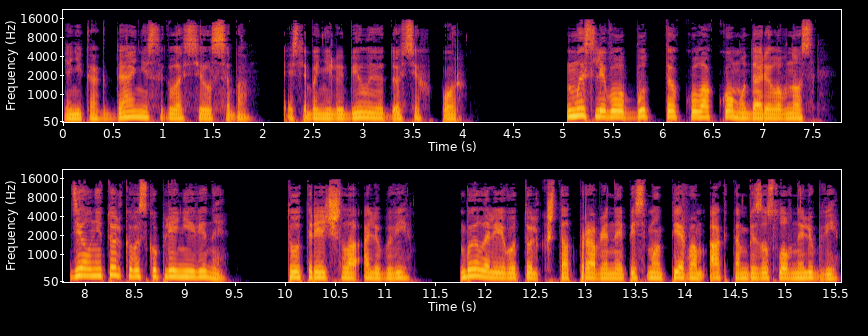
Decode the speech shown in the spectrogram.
я никогда не согласился бы, если бы не любил ее до сих пор. Мысль его будто кулаком ударила в нос. Дело не только в искуплении вины. Тут речь шла о любви. Было ли его только что отправленное письмо первым актом безусловной любви?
